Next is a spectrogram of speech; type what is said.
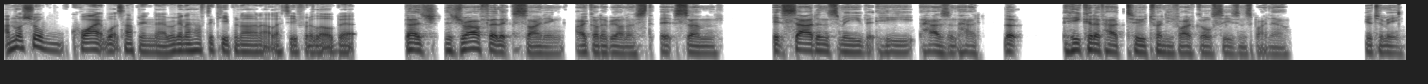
I'm not sure quite what's happening there, we're going to have to keep an eye on Atleti for a little bit. That's the Joao Felix signing. I got to be honest. It's um, it saddens me that he hasn't had. Look, he could have had two 25 goal seasons by now. You know what I mean?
